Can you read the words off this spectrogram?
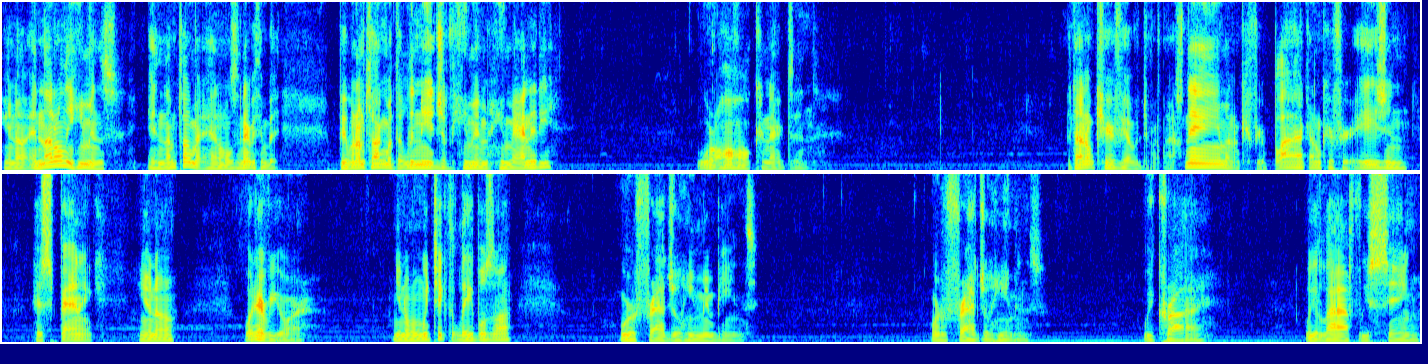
You know, and not only humans, and I'm talking about animals and everything, but but when I'm talking about the lineage of human humanity, we're all connected. But I don't care if you have a different last name. I don't care if you're black. I don't care if you're Asian, Hispanic, you know, whatever you are. You know, when we take the labels off, we're fragile human beings. We're fragile humans. We cry. We laugh. We sing.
